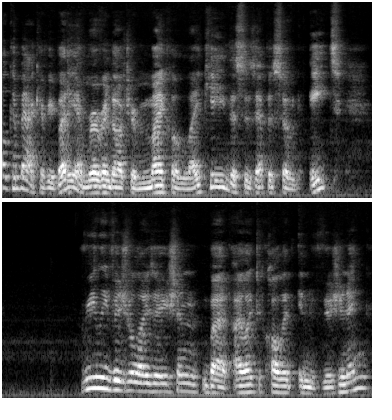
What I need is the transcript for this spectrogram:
Welcome back, everybody. I'm Reverend Dr. Michael Likey. This is episode 8. Really visualization, but I like to call it envisioning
